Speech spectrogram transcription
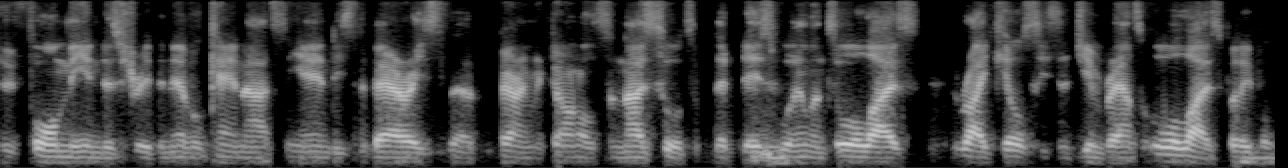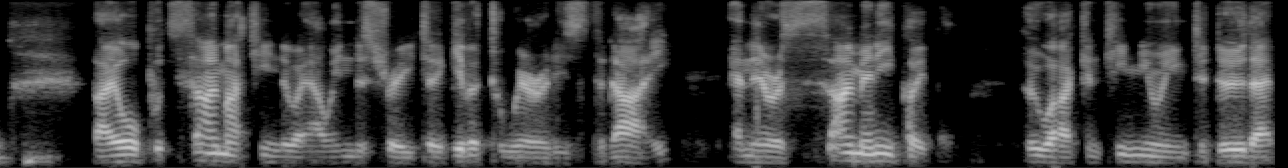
who formed the industry, the Neville Kennards, the Andys, the Barrys, the Barry McDonalds, and those sorts of the Des mm. Whelans, all those Ray Kelce's, the Jim Browns, all those people. They all put so much into our industry to give it to where it is today, and there are so many people who are continuing to do that,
